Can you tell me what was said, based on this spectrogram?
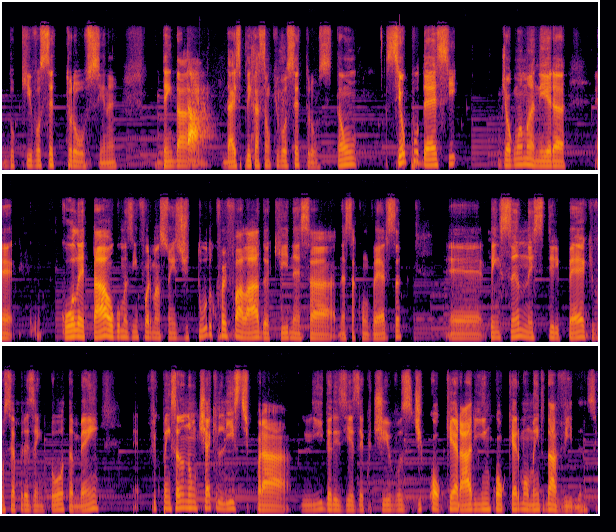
do que você trouxe, né? Dentro da, tá. da explicação que você trouxe. Então, se eu pudesse, de alguma maneira, é, coletar algumas informações de tudo que foi falado aqui nessa, nessa conversa, é, pensando nesse tripé que você apresentou também, fico pensando num checklist para líderes e executivos de qualquer área e em qualquer momento da vida. Assim.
